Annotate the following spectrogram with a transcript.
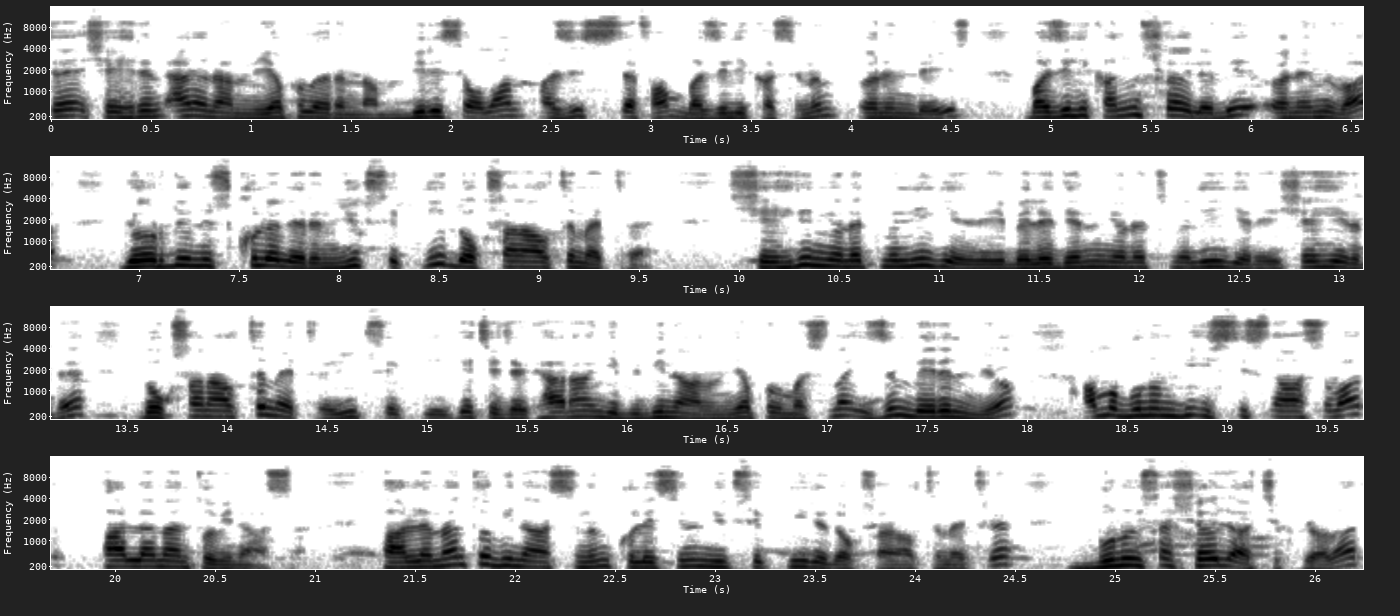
ise şehrin en önemli yapılarından birisi olan Aziz Stefan Bazilikası'nın önündeyiz. Bazilikanın şöyle bir önemi var. Gördüğünüz kulelerin yüksekliği 96 metre. Şehrin yönetmeliği gereği, belediyenin yönetmeliği gereği şehirde 96 metre yüksekliği geçecek herhangi bir binanın yapılmasına izin verilmiyor. Ama bunun bir istisnası var, parlamento binası. Parlamento binasının kulesinin yüksekliği de 96 metre. Bunu ise şöyle açıklıyorlar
